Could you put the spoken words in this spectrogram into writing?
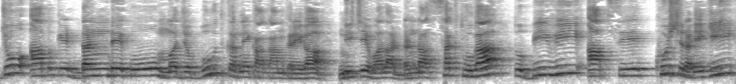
जो आपके डंडे को मज़बूत करने का काम करेगा। नीचे वाला डंडा सख्त होगा तो बीवी आपसे खुश रहेगी,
